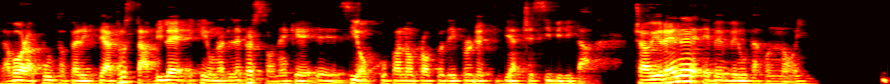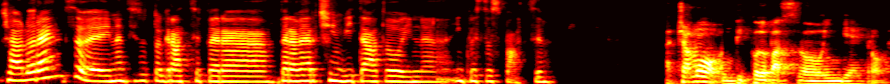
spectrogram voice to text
lavora appunto per il Teatro Stabile e che è una delle persone che eh, si occupano proprio dei progetti di accessibilità. Ciao Irene e benvenuta con noi. Ciao Lorenzo e innanzitutto grazie per, per averci invitato in, in questo spazio. Facciamo un piccolo passo indietro.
